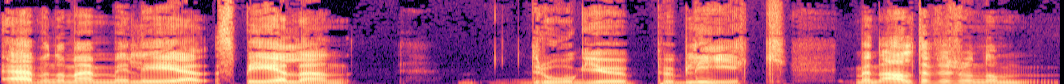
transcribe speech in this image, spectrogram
även de här Melee-spelen drog ju publik. Men allt eftersom de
